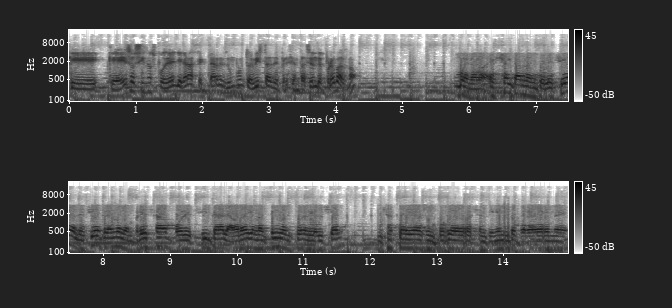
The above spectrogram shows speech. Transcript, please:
que, eso sí nos podría llegar a afectar desde un punto de vista de presentación de pruebas, ¿no? Bueno, exactamente, le sigo, le sigo creando la empresa, pobrecita, la verdad que no tengo la ilusión, quizás todavía es un poco de resentimiento por haberme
